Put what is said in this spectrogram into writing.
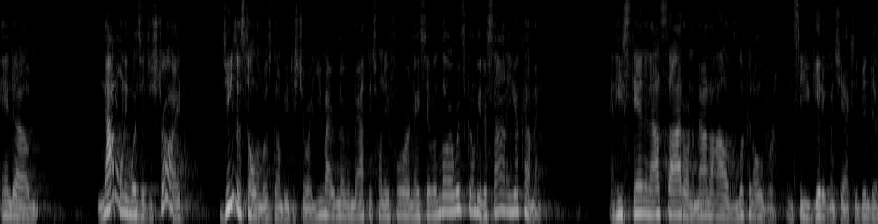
And um, not only was it destroyed, Jesus told them it was going to be destroyed. You might remember Matthew 24, and they said, Well, Lord, what's going to be the sign of your coming? And he's standing outside on the Mount of Olives looking over. And see, you get it when she actually been there.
